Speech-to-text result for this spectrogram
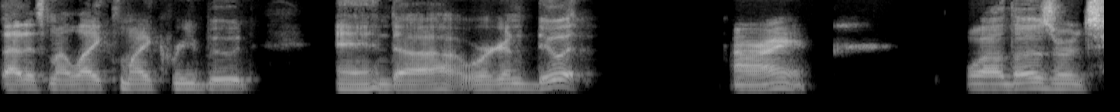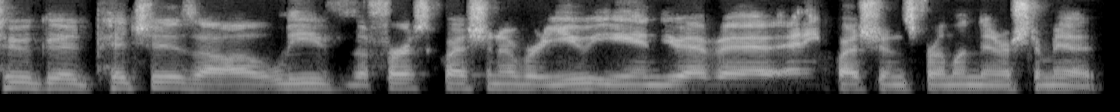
That is my like Mike reboot. And uh, we're going to do it. All right. Well, those were two good pitches. I'll leave the first question over to you, Ian. Do you have uh, any questions for Lyndon or Schmidt?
